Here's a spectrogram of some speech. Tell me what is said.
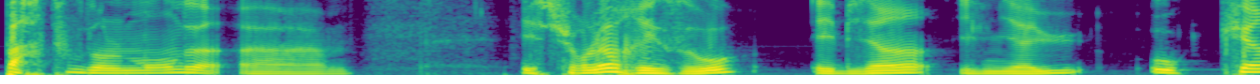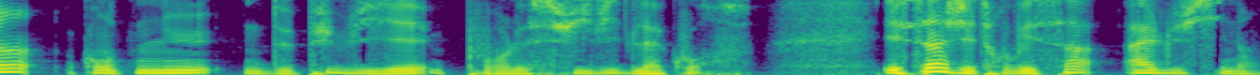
partout dans le monde. Euh, et sur leur réseau, eh bien, il n'y a eu aucun contenu de publié pour le suivi de la course. Et ça, j'ai trouvé ça hallucinant.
